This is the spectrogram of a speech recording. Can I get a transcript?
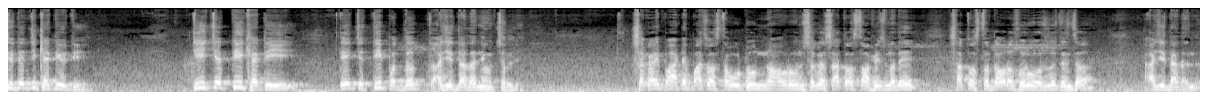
ती त्यांची ख्याती होती. तीचे ती ख्याती त्याची ती पद्धत अजितदादाने उचलली. सकाळी पहाटे पाच वाजता उठून आवरून सगळं सात वाजता ऑफिसमध्ये सात वाजता दौरा सुरू होतो त्यांचा. अजितदादांचं.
